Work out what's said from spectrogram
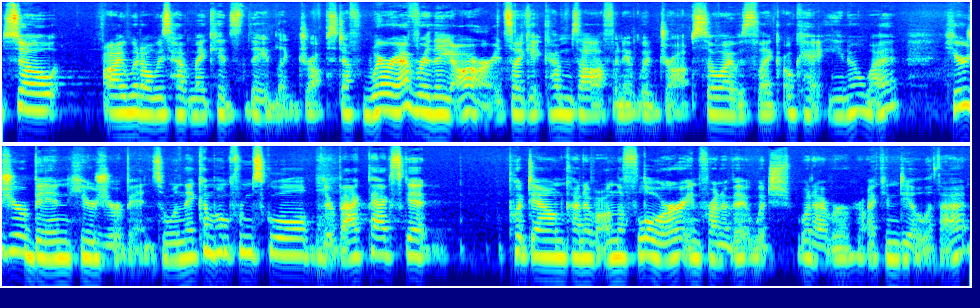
So I would always have my kids, they'd like drop stuff wherever they are. It's like it comes off and it would drop. So I was like, okay, you know what? Here's your bin, here's your bin. So when they come home from school, their backpacks get put down kind of on the floor in front of it, which whatever, I can deal with that.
